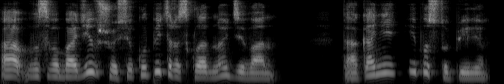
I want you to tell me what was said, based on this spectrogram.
а в освободившуюся купить раскладной диван. Так они и поступили.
